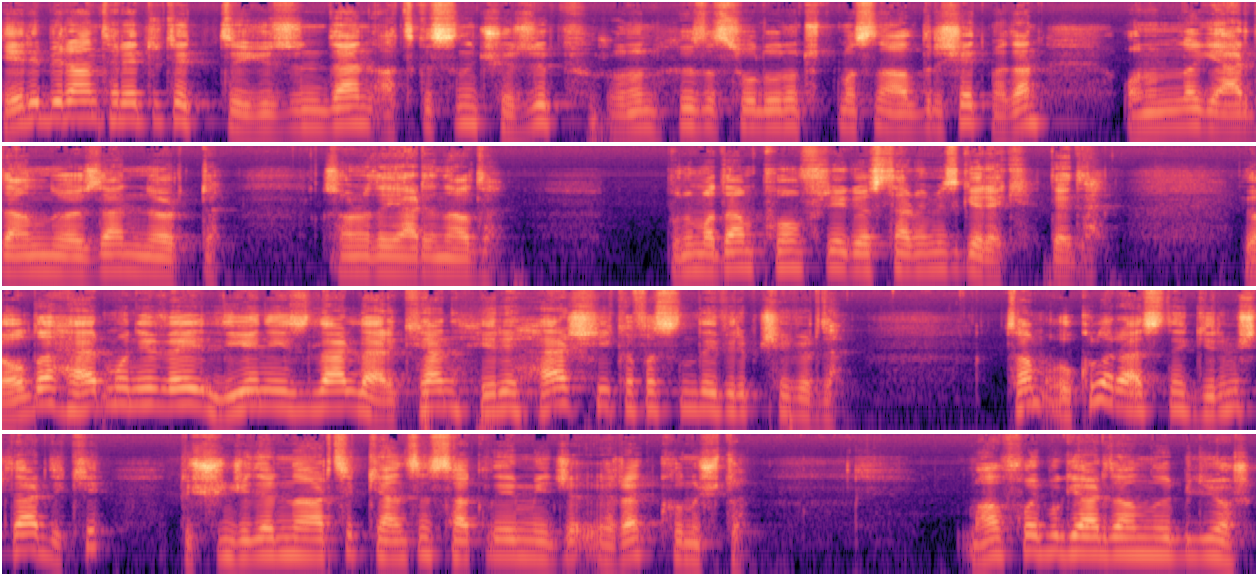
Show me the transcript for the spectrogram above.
Harry bir an tereddüt etti. Yüzünden atkısını çözüp Ron'un hızla soluğunu tutmasına aldırış etmeden onunla gerdanlığı özenle örttü. Sonra da yerden aldı. Bunu Madame Pomfrey'e göstermemiz gerek dedi. Yolda Hermione ve Lien'i izlerlerken Harry her şeyi kafasında evirip çevirdi. Tam okul arazisine girmişlerdi ki düşüncelerini artık kendisine saklayamayarak konuştu. Malfoy bu gerdanlığı biliyor.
